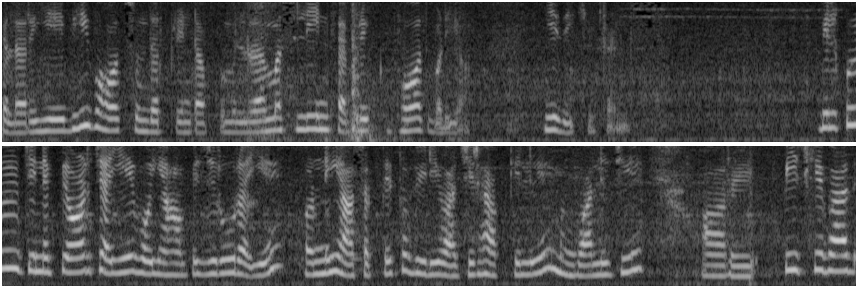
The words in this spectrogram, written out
कलर ये भी बहुत सुंदर प्रिंट आपको मिल रहा है। मसलिन फैब्रिक बहुत बढ़िया। ये देखिए फ्रेंड्स बिल्कुल जिन्हें प्योर चाहिए वो यहाँ पे ज़रूर आइए और नहीं आ सकते तो वीडियो हाजिर है आपके लिए मंगवा लीजिए। और पीच के बाद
